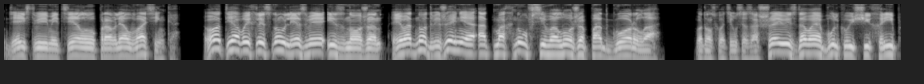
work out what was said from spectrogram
Действиями тела управлял Васенька. Вот я выхлестнул лезвие из ножен и в одно движение отмахнул всего ложа под горло. Вот он схватился за шею, издавая булькающий хрип.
